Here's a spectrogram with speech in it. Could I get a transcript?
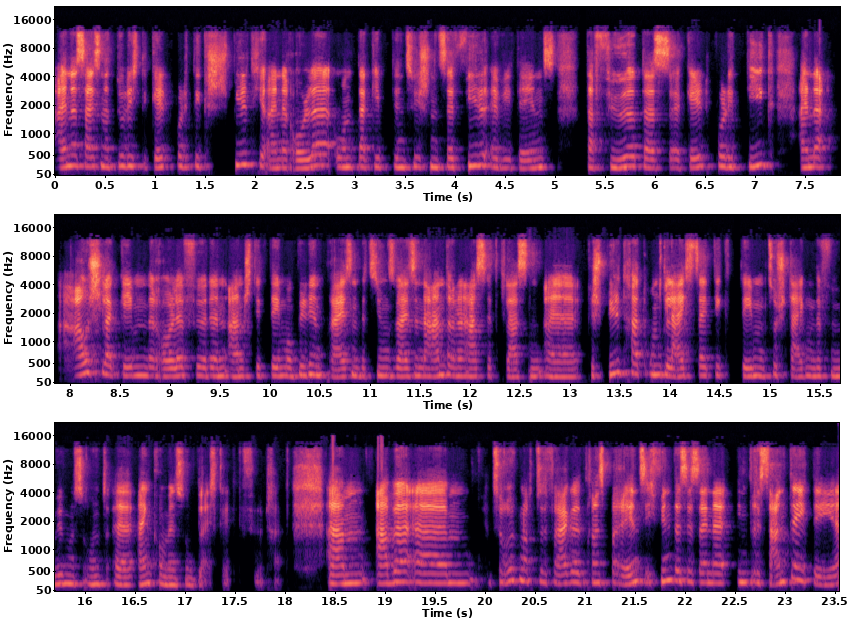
einerseits natürlich die Geldpolitik spielt hier eine Rolle und da gibt inzwischen sehr viel Evidenz dafür, dass äh, Geldpolitik eine ausschlaggebende Rolle für den Anstieg der Immobilienpreisen beziehungsweise in anderen Assetklassen äh, gespielt hat und gleichzeitig dem zu steigender Vermögens- und äh, Einkommensungleichheit geführt hat. Ähm, aber ähm, zurück noch zur Frage der Transparenz. Ich finde, das ist eine interessante Idee.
